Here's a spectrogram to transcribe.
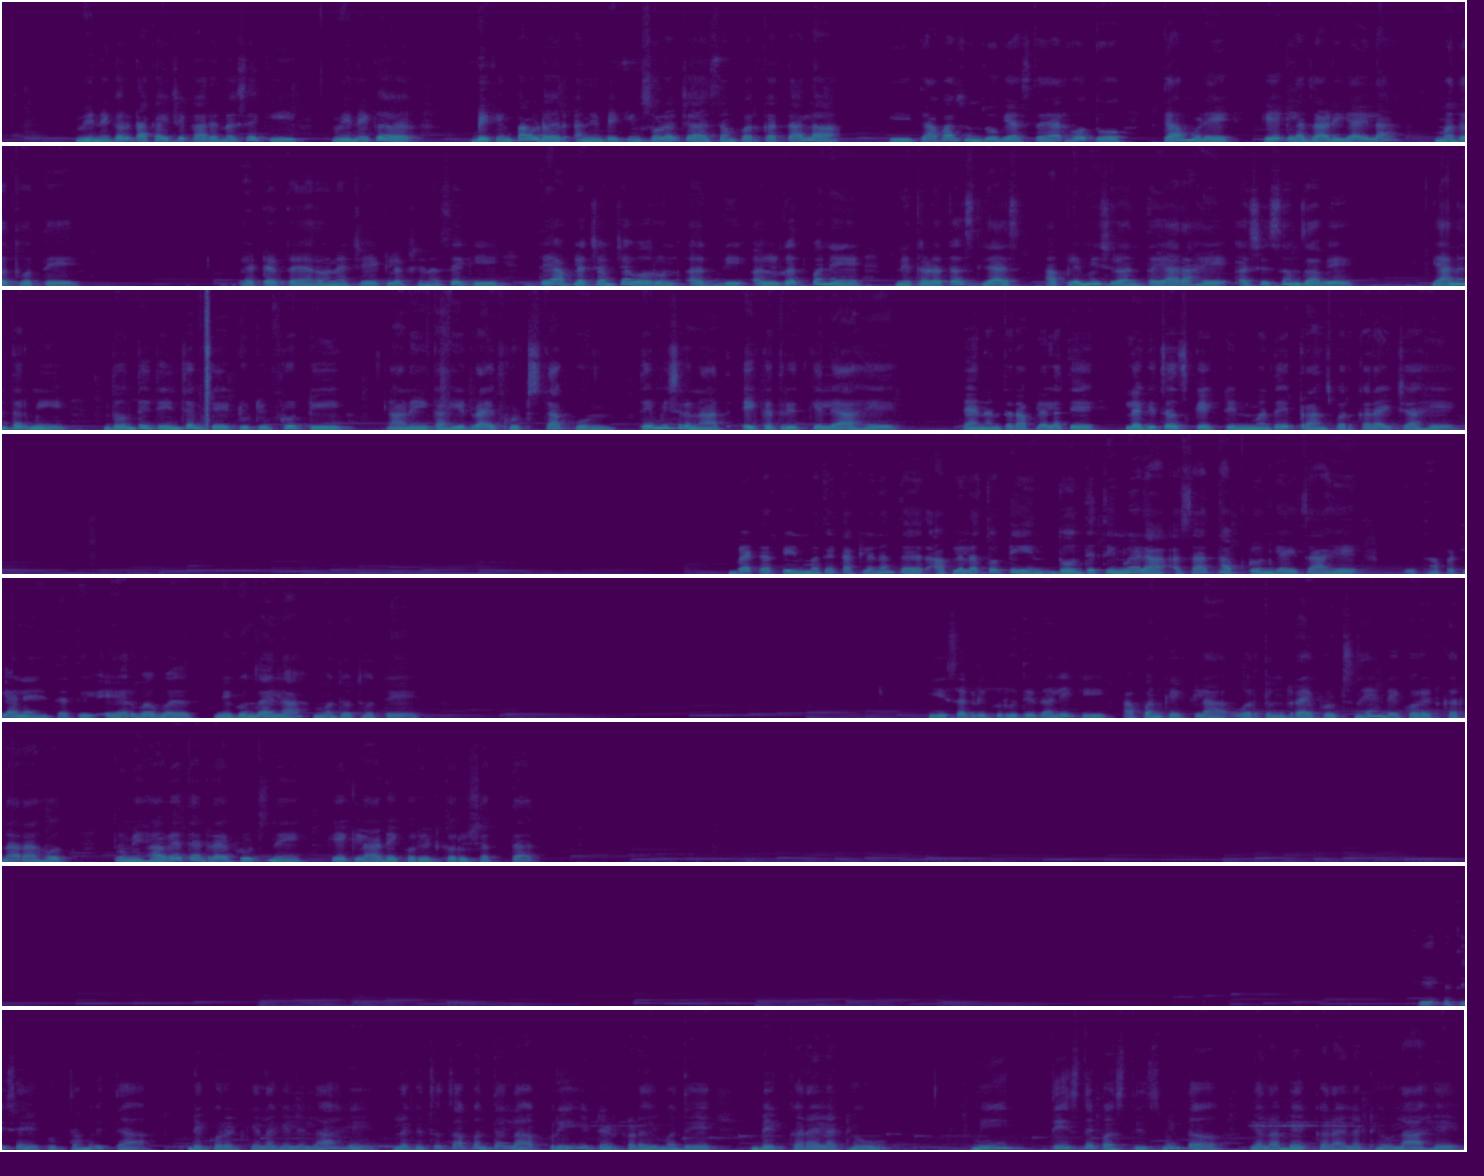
व्हिनेगर टाकायचे कारण असे की व्हिनेगर बेकिंग पावडर आणि बेकिंग सोडाच्या संपर्कात आला की त्यापासून जो गॅस तयार होतो त्यामुळे केकला जाळी यायला मदत होते. बॅटर तयार होण्याचे एक लक्षण असे की ते आपल्या चमच्यावरून अगदी अलगदपणे निथळत असल्यास आपले मिश्रण तयार आहे असे समजावे. यानंतर मी दोन ते तीन चमचे टुटी फ्रुटी आणि काही ड्रायफ्रूट्स टाकून ते मिश्रणात एकत्रित केले आहे. त्यानंतर आपल्याला ते लगेचच केक टीनमध्ये ट्रान्सफर करायचे आहे. बॅटर टीनमध्ये टाकल्यानंतर आपल्याला तो टीन दोन ते तीन वेळा असा थापटून घ्यायचा आहे. तो थापटल्याने त्यातील एअर बबल निघून जायला मदत होते. ही सगळी कृती झाली की आपण केकला वरतून ड्रायफ्रुट्सने डेकोरेट करणार आहोत. तुम्ही हव्या त्या ड्रायफ्रुट्सने केकला डेकोरेट करू शकतात. केक अतिशय उत्तमरित्या डेकोरेट केला गेलेला आहे. लगेचच आपण त्याला प्री हिटेड कढईमध्ये बेक करायला ठेवू. मी तीस ते पस्तीस मिनटं याला बेक करायला ठेवला आहे.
